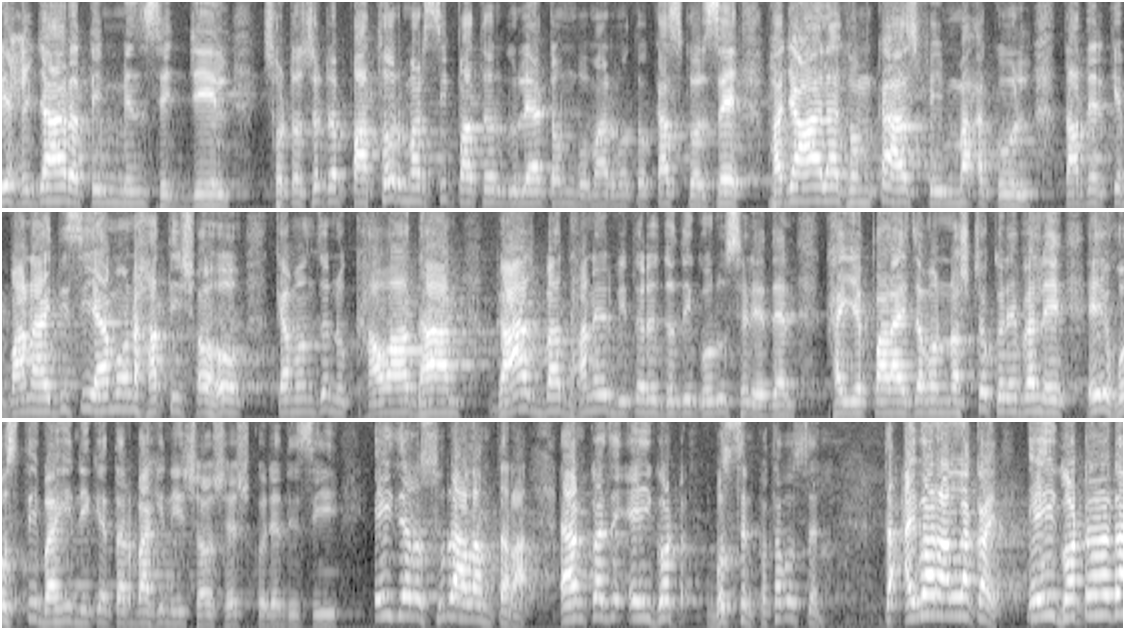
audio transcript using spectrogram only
বিহিজারাতিম মিন সিজ্জিল। ছোট ছোট পাথর মারছি, পাথরগুলো অ্যাটম বোমার মতো কাজ করছে। ফাজা আলাকুম কাসফিম মাকুল। তাদেরকে বানাই দিছি এমন হাতি সহ, কেমন যেন খাওয়া ধান, গাছ বা ধানের ভিতরে যদি গরু ছেড়ে দেন, খাইয়ে পাড়ায় যেমন নষ্ট করে ফেলে, এই হস্তি বাহিনীকে তার বাহিনী সহ শেষ করে দিছি। এই যেন সুরা আলাম তারা। এমন যে এই ঘট বলছেন কথা বলছেন? তা এবার আল্লাহ কয়, এই ঘটনাটা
